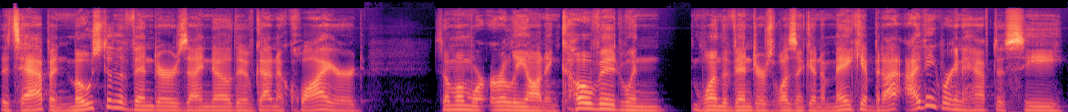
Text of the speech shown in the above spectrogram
that's happened. Most of the vendors I know that have gotten acquired, some of them were early on in COVID when one of the vendors wasn't going to make it. But I, I think we're going to have to see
